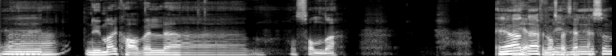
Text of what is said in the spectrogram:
Uh, Numark har vel noen sånne Ja, hva det er flere det? som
